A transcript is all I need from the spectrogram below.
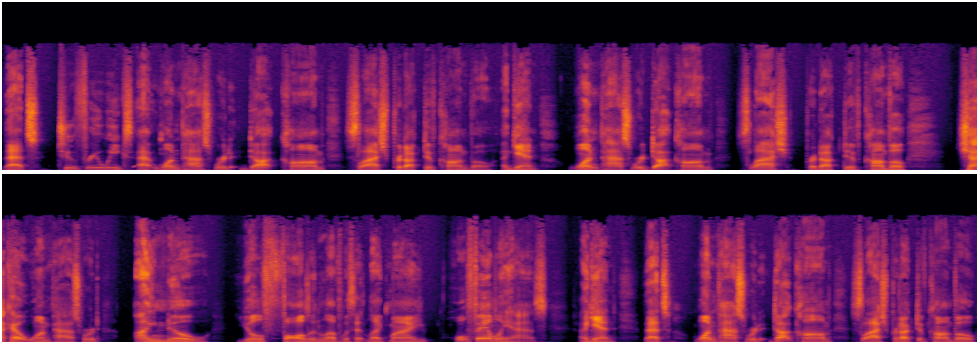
That's two free weeks at onepassword.com slash productive convo. Again, onepassword.com slash productive convo. Check out 1Password. I know you'll fall in love with it like my whole family has. Again, that's onepassword.com slash productive convo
